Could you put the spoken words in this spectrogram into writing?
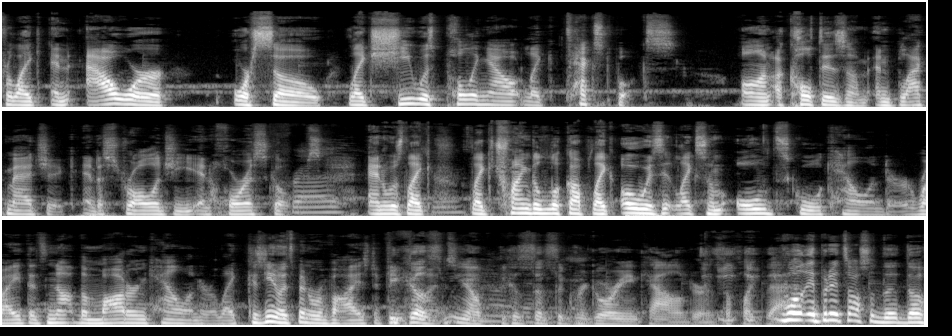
for like an hour or so, like she was pulling out like textbooks on occultism and black magic and astrology and horoscopes Frog. and was like like trying to look up like oh is it like some old school calendar right that's not the modern calendar like because you know it's been revised a few because times you know because since the Gregorian calendar and stuff like that. well, it, but it's also the, the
